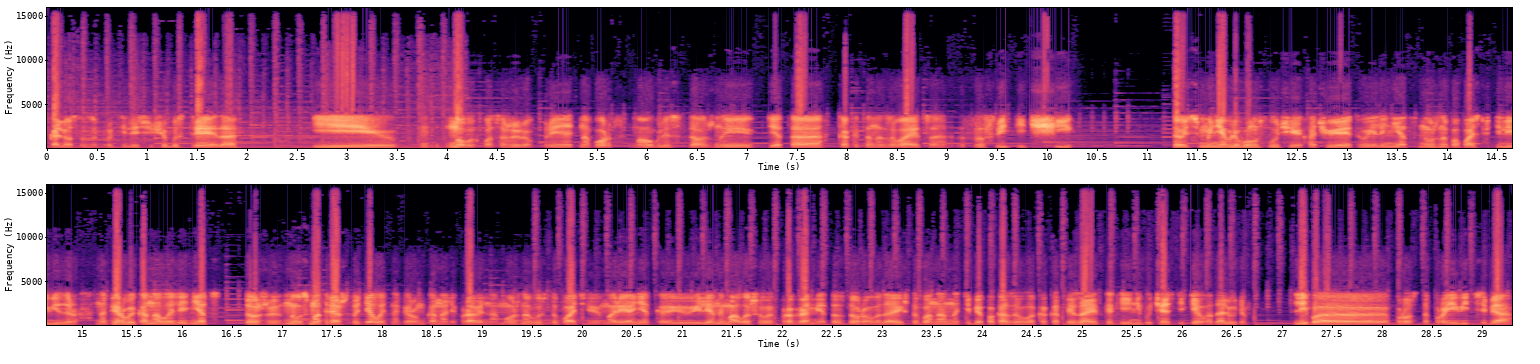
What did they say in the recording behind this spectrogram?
колеса закрутились еще быстрее, да, и новых пассажиров принять на борт, Мауглис должны где-то, как это называется, засветить щи. То есть мне в любом случае, хочу я этого или нет, нужно попасть в телевизор. На первый канал или нет, тоже, ну, смотря что делать на Первом канале, правильно? Можно выступать марионеткой у Елены Малышевой в программе, это здорово, да, и чтобы она на тебе показывала, как отрезает какие-нибудь части тела, да, людям. Либо просто проявить себя,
